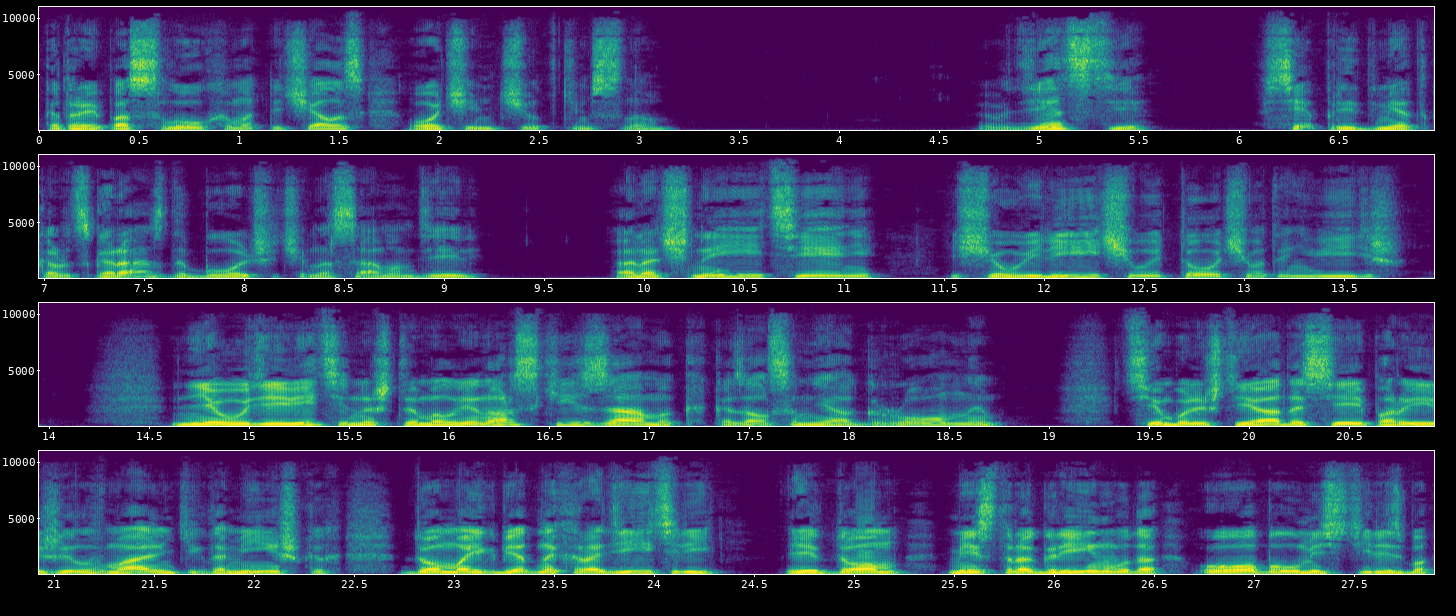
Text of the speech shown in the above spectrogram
которая, по слухам, отличалась очень чутким сном. В детстве все предметы кажутся гораздо больше, чем на самом деле, а ночные тени — еще увеличивают то, чего ты не видишь. Неудивительно, что Малвинорский замок казался мне огромным, тем более, что я до сей поры жил в маленьких домишках, дом моих бедных родителей и дом мистера Гринвуда оба уместились бы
